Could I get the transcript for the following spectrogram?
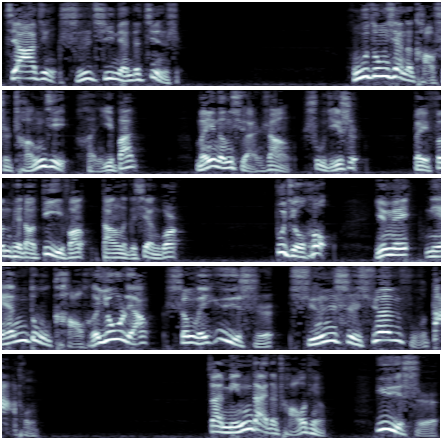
嘉靖十七年的进士。胡宗宪的考试成绩很一般。没能选上庶吉士，被分配到地方当了个县官。不久后，因为年度考核优良，升为御史、巡视宣抚大同。在明代的朝廷，御史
